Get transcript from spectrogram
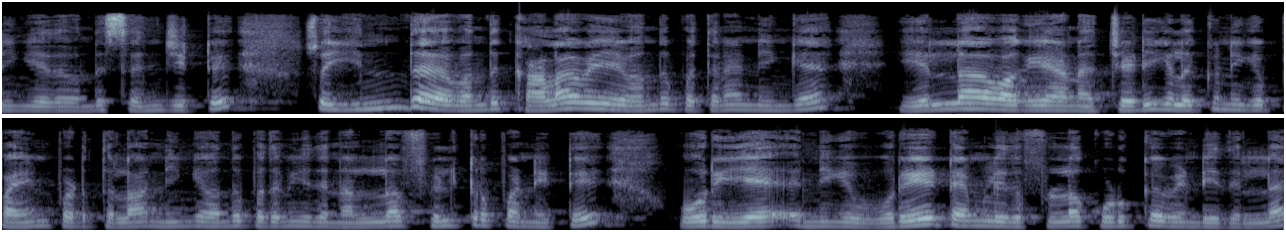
நீங்கள் இதை வந்து செஞ்சுட்டு ஸோ இந்த வந்து கலவையை வந்து பார்த்தீங்கன்னா நீங்கள் எல்லா வகையான செடிகளுக்கும் நீங்கள் பயன்படுத்தலாம். நீங்கள் வந்து பார்த்தீங்கன்னா இதை நல்லா ஃபில்டர் பண்ணிவிட்டு ஒரு ஏ நீங்கள் ஒரே டைமில் இது ஃபுல்லாக கொடுக்க வேண்டியதில்லை.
